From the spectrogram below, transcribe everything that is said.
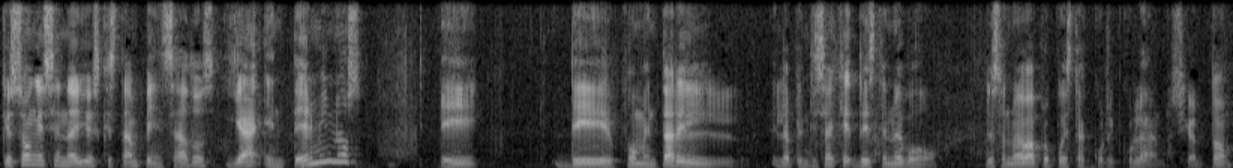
que son escenarios que están pensados ya en términos eh, de fomentar el, aprendizaje de, este nuevo, de esta nueva propuesta curricular, ¿no es cierto?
